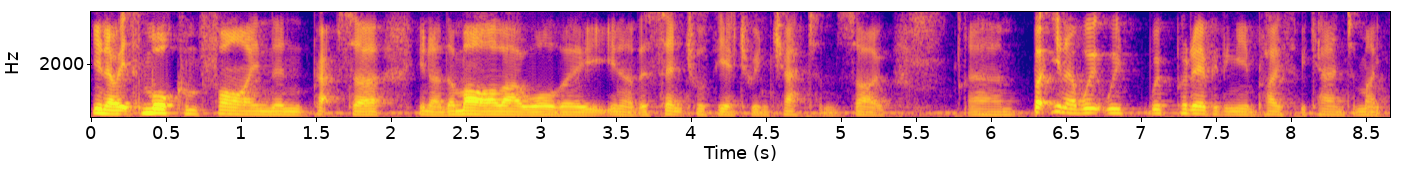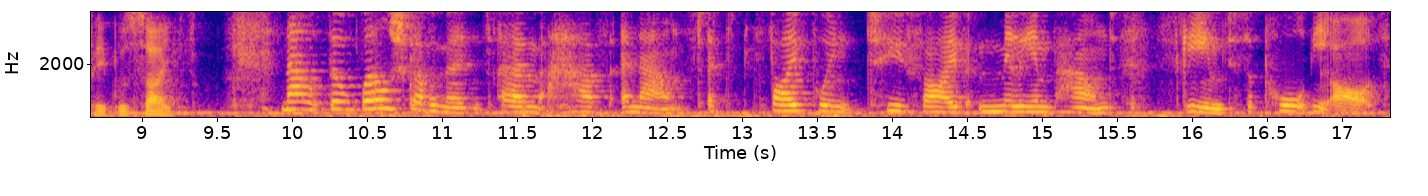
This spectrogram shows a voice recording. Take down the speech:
you know, it's more confined than perhaps, uh, you know, the Marlowe or the, you know, the Central Theatre in Chatham. So. Um, but you know, we, we we put everything in place we can to make people safe. Now, the Welsh Government um, have announced a £5.25 million scheme to support the arts.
